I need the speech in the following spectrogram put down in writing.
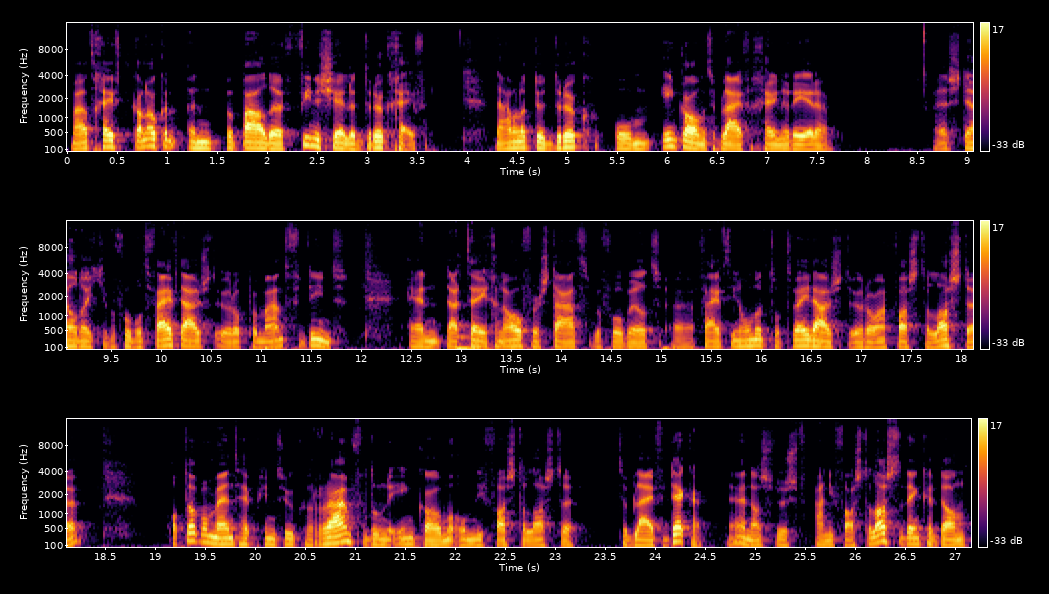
maar het geeft, kan ook een, een bepaalde financiële druk geven. Namelijk de druk om inkomen te blijven genereren. Eh, stel dat je bijvoorbeeld 5000 euro per maand verdient en daartegenover staat bijvoorbeeld uh, eh, 1500 tot 2000 euro aan vaste lasten. Op dat moment heb je natuurlijk ruim voldoende inkomen om die vaste lasten te blijven dekken. En als we dus aan die vaste lasten denken, dan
